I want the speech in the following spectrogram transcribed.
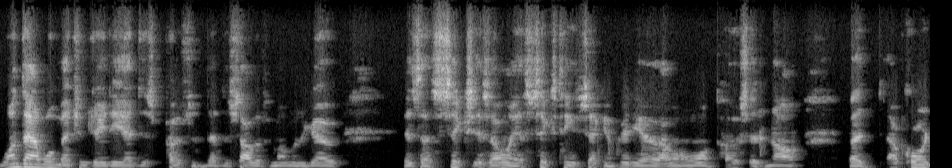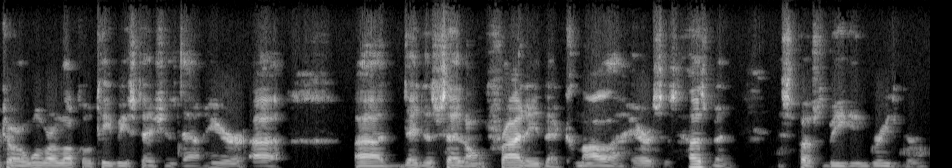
one thing I will mention, JD, I just posted that I saw this a moment ago. It's a six. It's only a 16 second video. I won't, won't post it and all, but according to our, one of our local TV stations down here, uh, uh, they just said on Friday that Kamala Harris's husband is supposed to be in Greensboro.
